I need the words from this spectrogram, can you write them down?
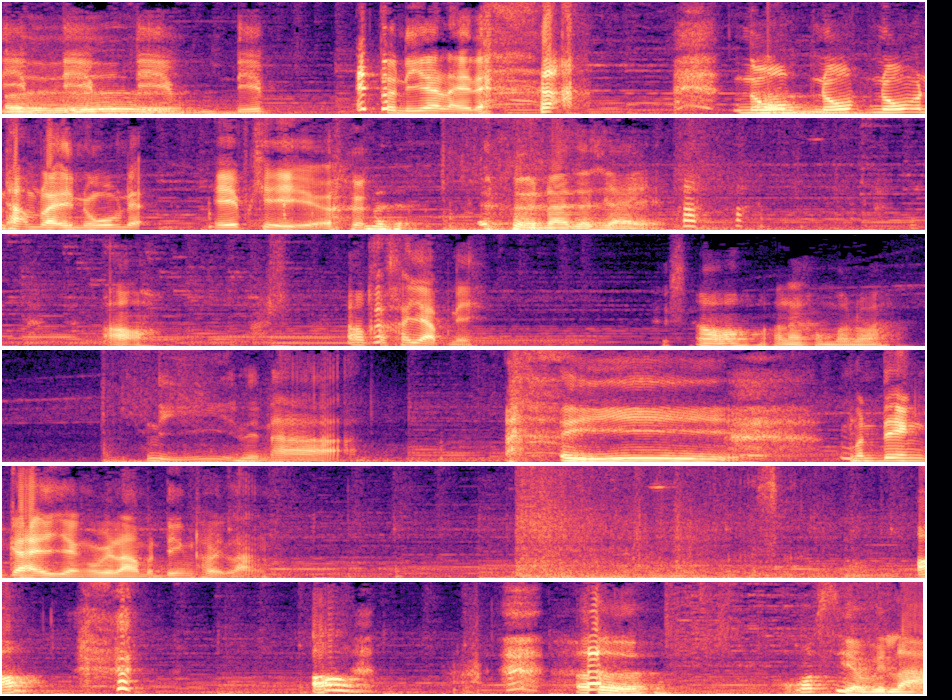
ดิฟเอดิฟอดิฟดิฟไอตัวนี้อะไรเนี่ยนูบนูบนูบมันทำอะไรนูบเนี่ย AFK เหรอเออน่าจะใช่เอาเอาก็ขยับนี่อ๋ออะไรของมันวะ นี่เล่นท่าอีมันเด้งไกลอย่างเวลามันเด้งถอยหลัง เอ้า เอ้า เออ โคตรเสียเวลา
